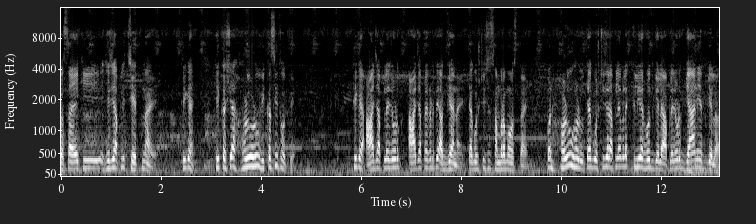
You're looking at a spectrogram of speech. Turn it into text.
कसं आहे की हे जी आपली चेतना आहे ठीक आहे ही कशी आहे हळूहळू विकसित होते. ठीक आहे आज आपल्याजवळ आज आपल्याकडे ते अज्ञान आहे त्या गोष्टीची संभ्रमावस्था आहे. पण हळूहळू त्या गोष्टी जर आपल्याला क्लिअर होत गेल्या आपल्याजवळ ज्ञान येत गेलं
